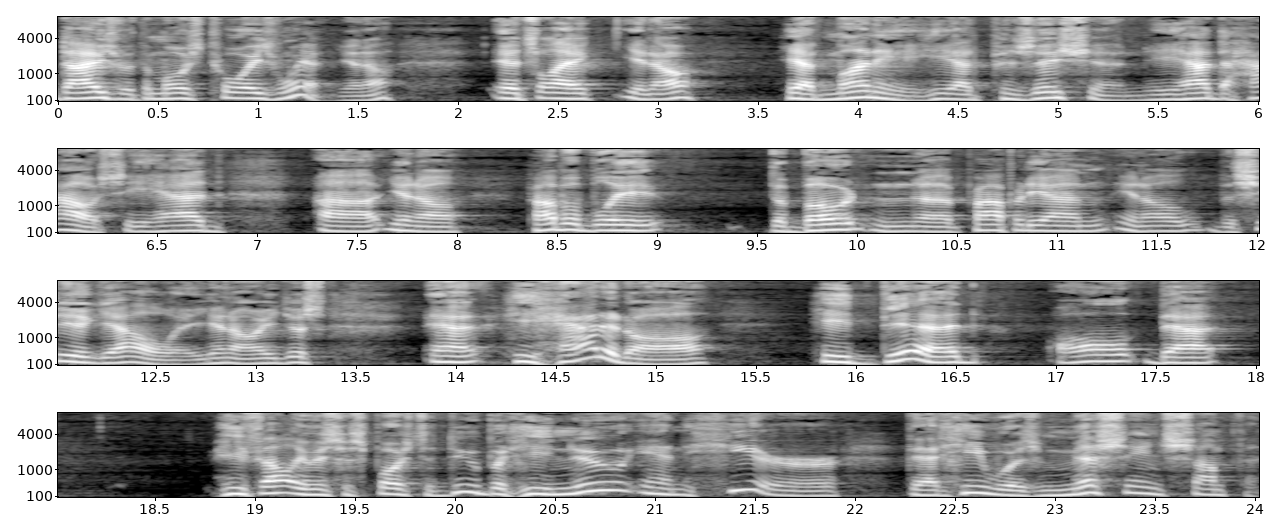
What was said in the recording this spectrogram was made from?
dies with the most toys win, you know. It's like, you know, he had money, he had position, he had the house, he had, uh, you know, probably the boat and uh, property on, you know, the Sea of Galilee. You know, he just, and he had it all. He did all that he felt he was supposed to do, but he knew in here that he was missing something.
